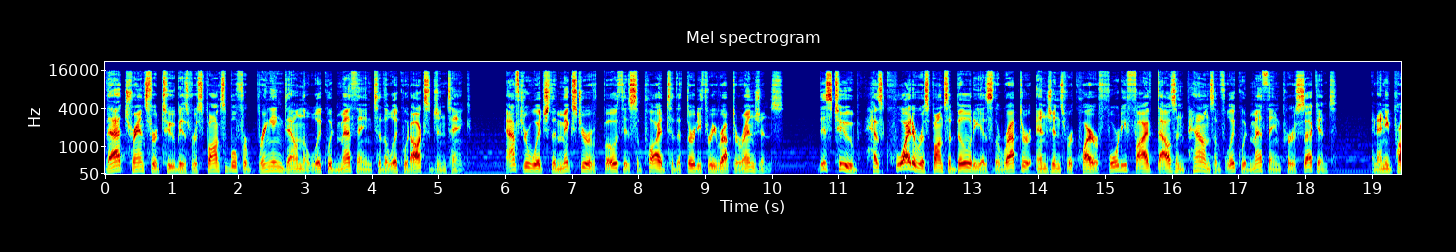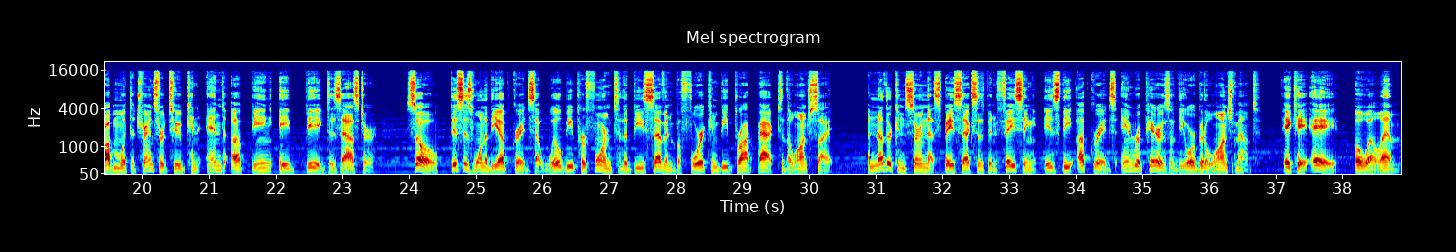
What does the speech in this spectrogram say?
That transfer tube is responsible for bringing down the liquid methane to the liquid oxygen tank, after which the mixture of both is supplied to the 33 Raptor engines. This tube has quite a responsibility as the Raptor engines require 45,000 pounds of liquid methane per second and any problem with the transfer tube can end up being a big disaster. So, this is one of the upgrades that will be performed to the B7 before it can be brought back to the launch site. Another concern that SpaceX has been facing is the upgrades and repairs of the orbital launch mount, aka OLM.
